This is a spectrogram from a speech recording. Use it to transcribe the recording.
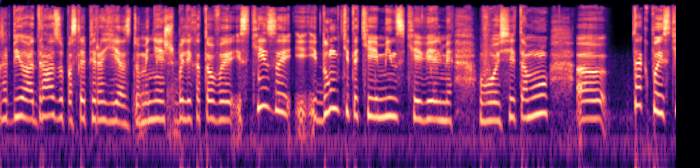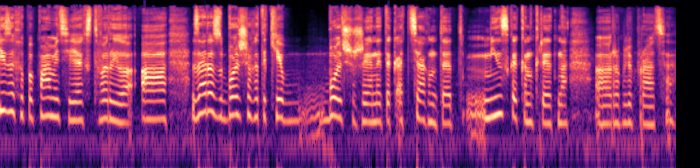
рабіла адразу пасля пераезду. Мяне яшчэ былі гатовыя эскізы і, і думкі такія мінскія вельмі. Восьось і таму э, так па эскізах і па памяці я іх стварыла. А зараз большага такія больш уже яны так адцягнуты ад мінска конкретно раблю працы.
